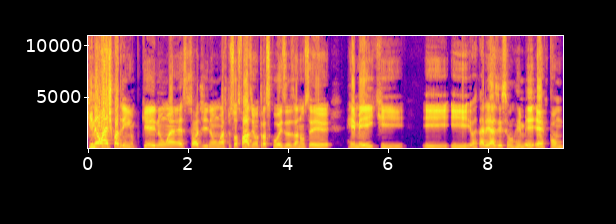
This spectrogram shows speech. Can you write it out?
que não é de quadrinho, porque não é só de. Não, as pessoas fazem outras coisas, a não ser remake e. e aliás, esse é um remake. É, bom.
